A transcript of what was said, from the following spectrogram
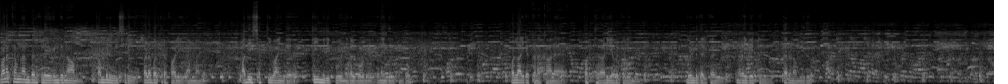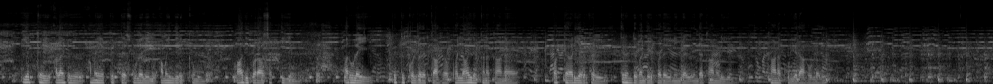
வணக்கம் நண்பர்களே இன்று நாம் கம்பிளிவில் ஸ்ரீ வடபத்திரகாளி அம்மன் அதிசக்தி வாய்ந்த தீமிதிப்பு நிகழ்வோடு இணைந்திருக்கின்றோம். பல்லாயிரக்கணக்கான பக்த அடியவர்களின் வேண்டுதல்கள் நிறைவேற்றும் தருணம் இது. இயற்கை அழகு அமையப்பெற்ற சூழலில் அமைந்திருக்கும் ஆதிபராசக்தியின் அருளை பெற்றுக்கொள்வதற்காக பல்லாயிரக்கணக்கான பக்த அடியவர்கள் திரண்டு வந்திருப்பதை நீங்கள் இந்த காணொளியில் காணக்கூடியதாக உள்ளது.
